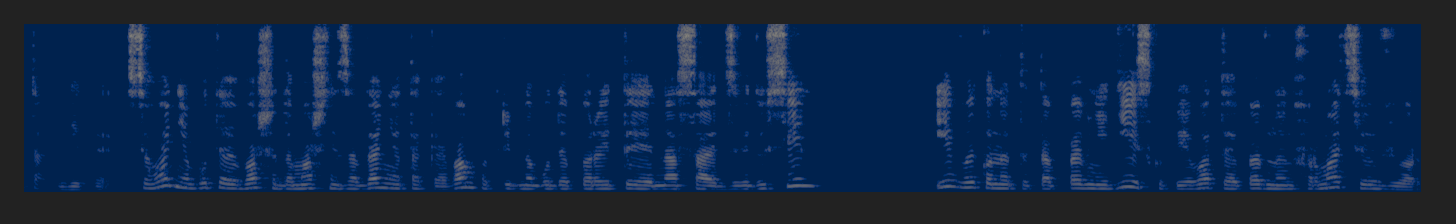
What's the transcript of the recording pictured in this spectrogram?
Вітаю, діти! Сьогодні буде ваше домашнє завдання таке. Вам потрібно буде перейти на сайт звідусіль і виконати та певні дії, скопіювати певну інформацію в Word.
